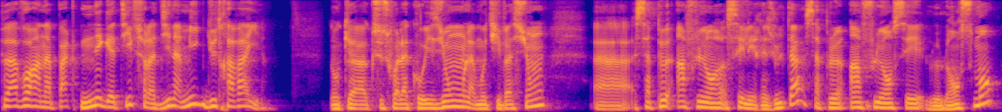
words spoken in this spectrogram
peut avoir un impact négatif sur la dynamique du travail. Donc euh, que ce soit la cohésion, la motivation, euh, ça peut influencer les résultats, ça peut influencer le lancement,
